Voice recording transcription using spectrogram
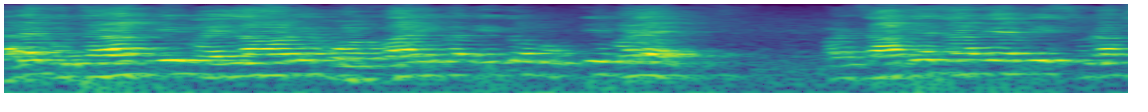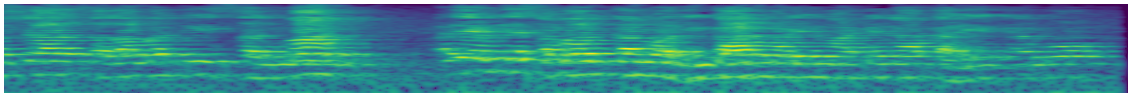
ત્યારે ગુજરાતની મહિલાઓને મોંઘવારીમાંથી તો મુક્તિ મળે. પણ સાથે સાથે એમની સુરક્ષા, સલામતી, સન્માન અને એમને સમાનતાનો અધિકાર મળે માટેના કાર્યક્રમો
